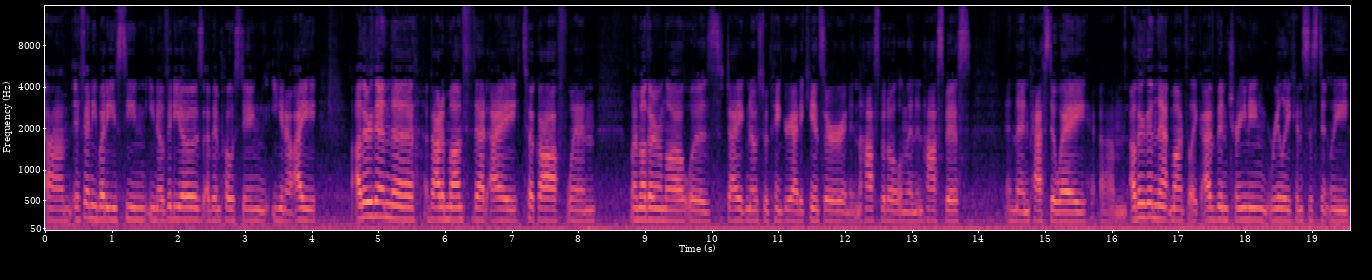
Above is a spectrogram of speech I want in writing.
um, if anybody's seen, you know, videos I've been posting, you know, I, other than the about a month that I took off when my mother in law was diagnosed with pancreatic cancer and in the hospital and then in hospice and then passed away. Um, other than that month, like I've been training really consistently,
